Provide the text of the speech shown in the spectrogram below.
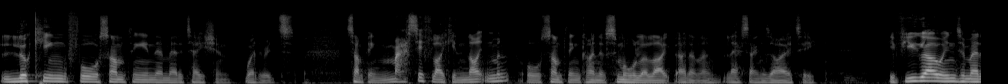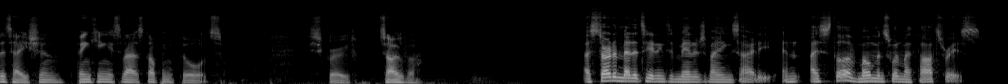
looking for something in their meditation, whether it's something massive like enlightenment or something kind of smaller like, I don't know, less anxiety. If you go into meditation thinking it's about stopping thoughts, you're screwed. It's over. I started meditating to manage my anxiety, and I still have moments when my thoughts race.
